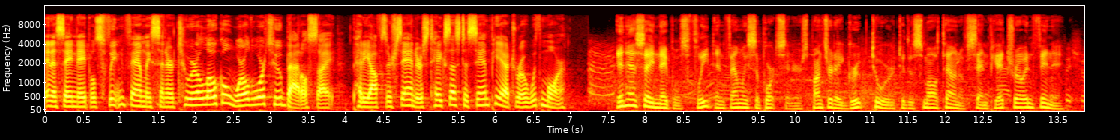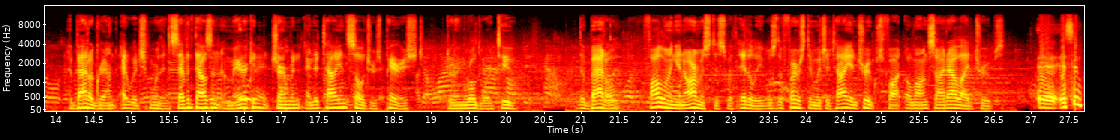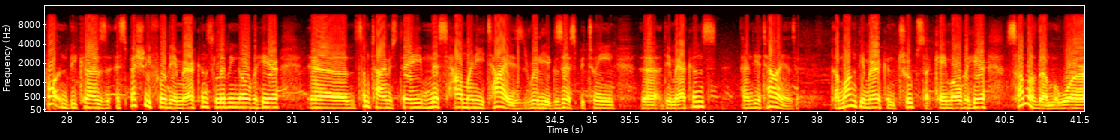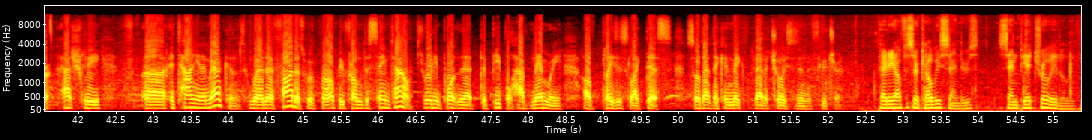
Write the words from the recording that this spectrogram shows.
NSA Naples Fleet and Family Center toured a local World War II battle site. Petty Officer Sanders takes us to San Pietro with more. NSA Naples Fleet and Family Support Center sponsored a group tour to the small town of San Pietro Infine, a battleground at which more than 7,000 American, German, and Italian soldiers perished during World War II. The battle, following an armistice with Italy, was the first in which Italian troops fought alongside Allied troops. Uh, it's important because especially for the Americans living over here, uh, sometimes they miss how many ties really exist between uh, the Americans and the Italians. Among the American troops that came over here, some of them were actually uh, Italian Americans, where their fathers were probably from the same town. It's really important that the people have memory of places like this so that they can make better choices in the future. Petty Officer Kelby Sanders, San Pietro, Italy.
